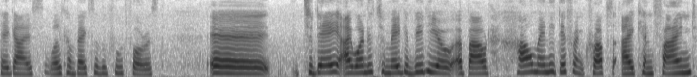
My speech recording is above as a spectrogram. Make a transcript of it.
Hey guys, welcome back to the food forest. Uh, today I wanted to make a video about how many different crops I can find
